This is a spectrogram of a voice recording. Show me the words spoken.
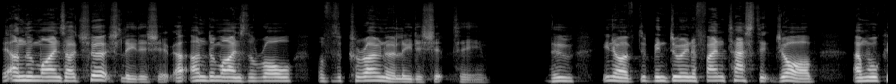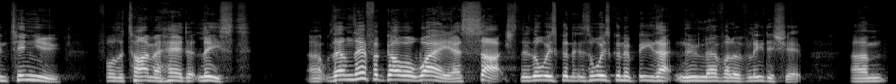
It undermines our church leadership. It undermines the role of the Corona leadership team, who, you know, have been doing a fantastic job and will continue for the time ahead at least. Uh, they'll never go away as such. There's always going to, be that new level of leadership. Um,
